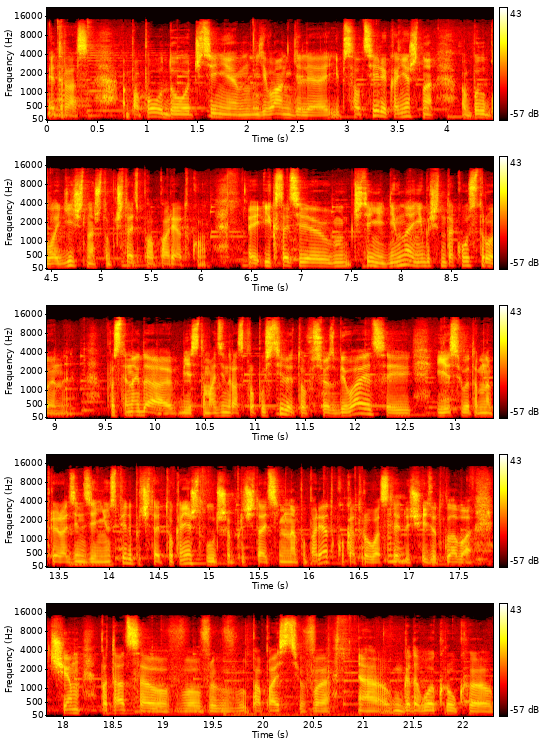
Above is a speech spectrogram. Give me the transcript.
Это раз. А По поводу чтения Евангелия и Псалтири, конечно, было бы логично, чтобы читать по порядку. И, кстати, чтение дневное, они обычно так и устроены. Просто иногда, если там один раз пропустили, то все сбивается, и если вы там, например, один день не успели почитать, то, конечно, лучше прочитать именно по порядку, который у вас следующая идет глава, чем пытаться в- в- в- попасть в э, годовой круг э,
